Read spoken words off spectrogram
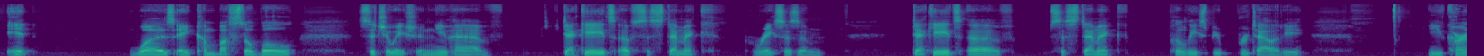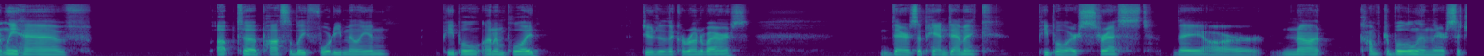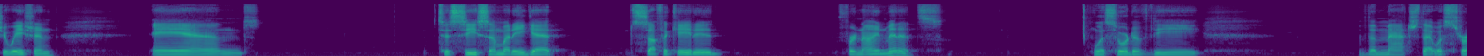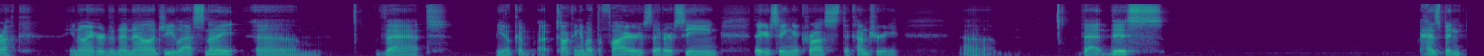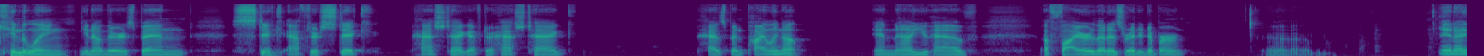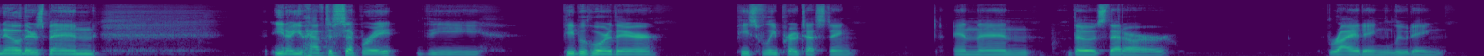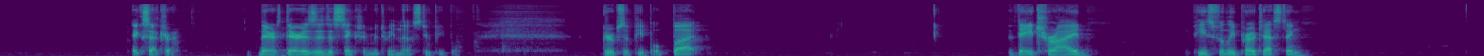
it was a combustible situation. You have decades of systemic racism, decades of systemic police brutality. You currently have up to possibly 40 million people unemployed due to the coronavirus. There's a pandemic. People are stressed. They are not comfortable in their situation. And to see somebody get suffocated for nine minutes was sort of the the match that was struck. You know, I heard an analogy last night um, that you know, com- uh, talking about the fires that are seeing that you're seeing across the country. Um, that this has been kindling. You know, there's been stick after stick, hashtag after hashtag has been piling up, and now you have a fire that is ready to burn. Um, and I know there's been, you know, you have to separate the people who are there peacefully protesting and then those that are rioting, looting, etc. There's there is a distinction between those two people, groups of people, but they tried peacefully protesting,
